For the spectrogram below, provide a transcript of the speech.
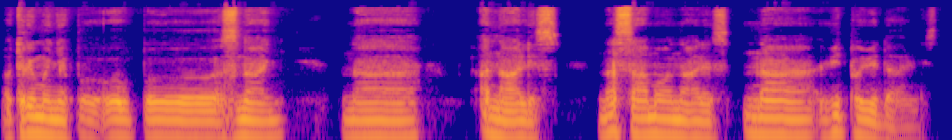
отримання знань, на аналіз, на самоаналіз, на відповідальність.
